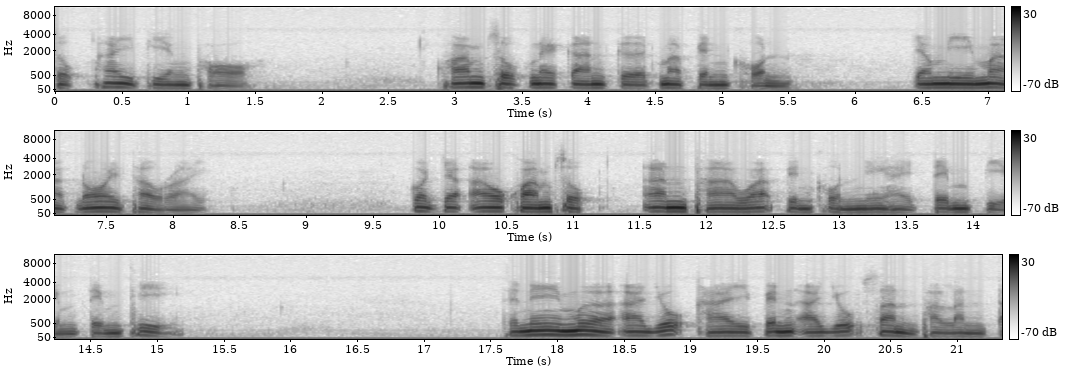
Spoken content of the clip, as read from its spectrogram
สุขให้เพียงพอ ความสุขในการเกิดมาเป็นคน จะมีมากน้อยเท่าไรก็จะเอาความสุขอันภาวะเป็นคนนี้ให้เต็มเปี่ยมเต็มที่ ทีนี้เมื่ออายุใครเป็นอายุสั้นพลันต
